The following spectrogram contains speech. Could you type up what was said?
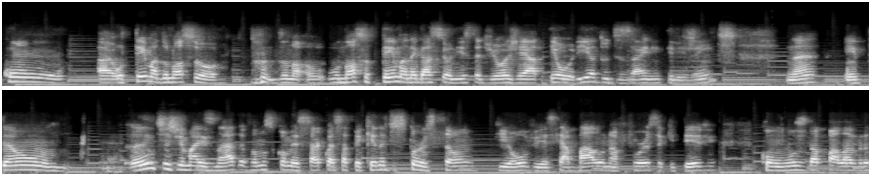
com uh, o tema do nosso do, o nosso tema negacionista de hoje é a teoria do design inteligente né? Então, antes de mais nada, vamos começar com essa pequena distorção que houve, esse abalo na força que teve com o uso da palavra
